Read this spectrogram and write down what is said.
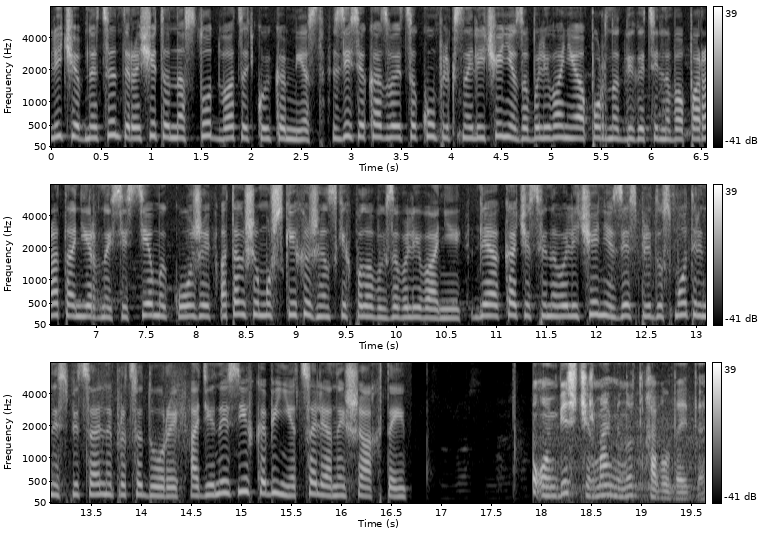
Лечебный центр рассчитан на 120 койко-мест. Здесь оказывается комплексное лечение заболеваний опорно-двигательного аппарата, нервной системы, кожи, а также мужских и женских половых заболеваний. Для качественного лечения здесь предусмотрены специальные процедуры. Один из них – кабинет соляной шахты. 15-20 минут қабылдайды.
